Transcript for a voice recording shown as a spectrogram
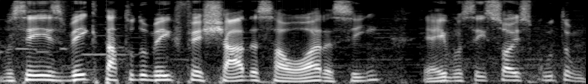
vocês veem que tá tudo meio que fechado essa hora, assim. E aí vocês só escutam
